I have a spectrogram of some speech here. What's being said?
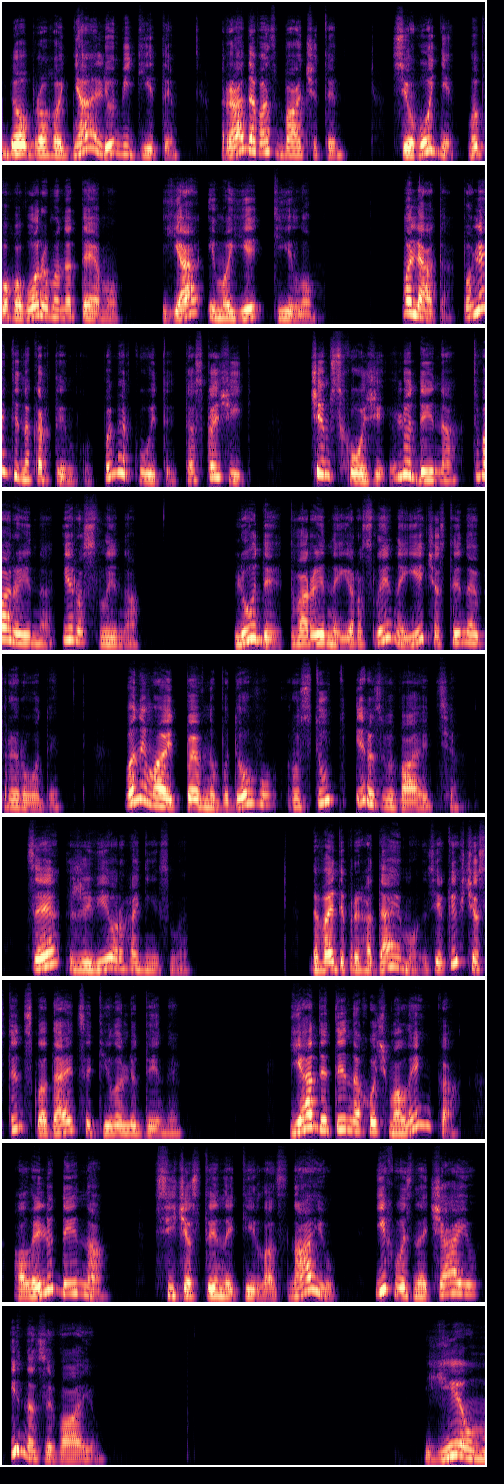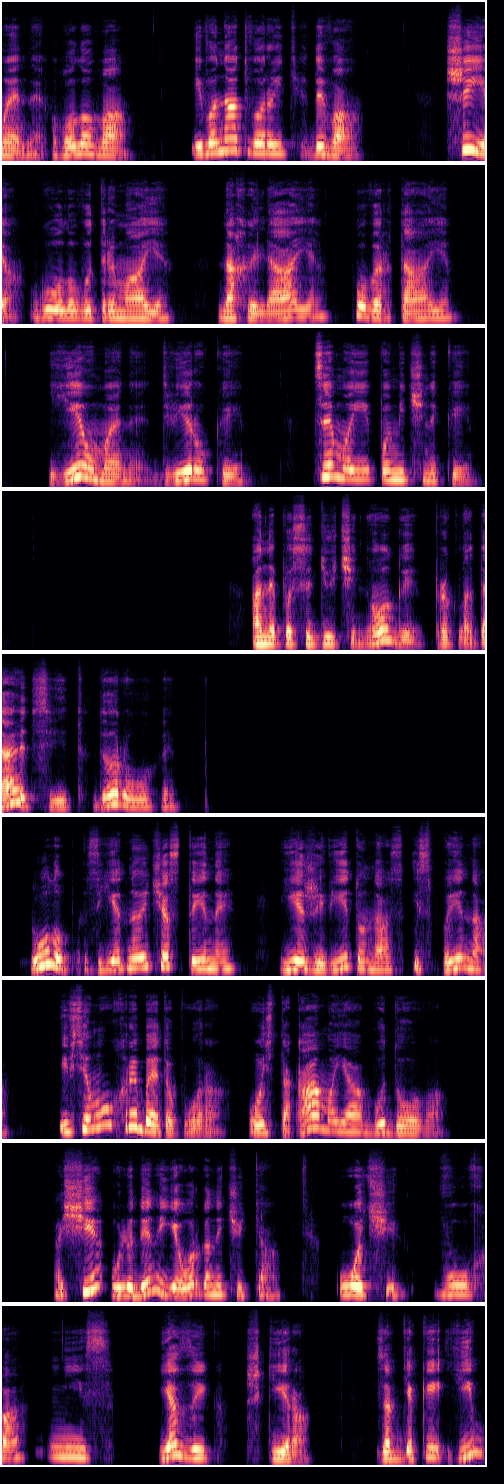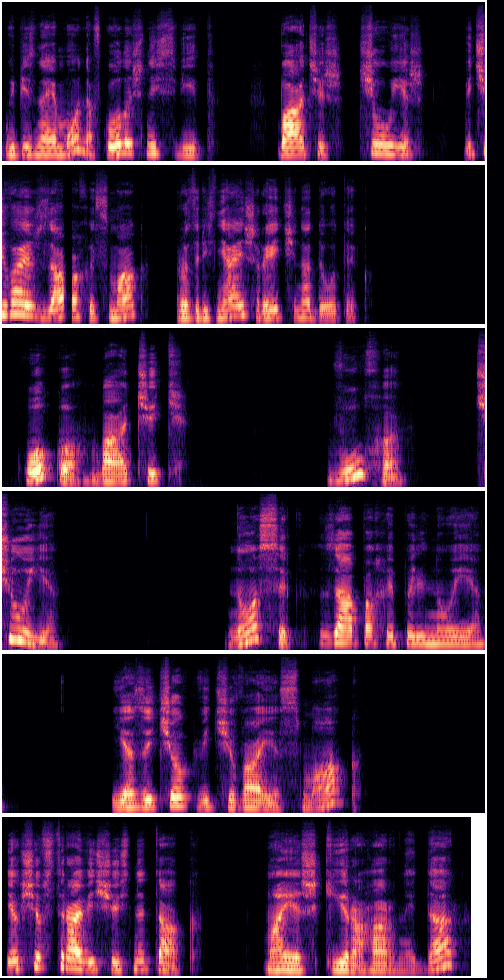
Доброго дня, любі діти! Рада вас бачити. Сьогодні ми поговоримо на тему Я і моє тіло. Малята, погляньте на картинку, поміркуйте та скажіть, чим схожі людина, тварина і рослина. Люди, тварини і рослини є частиною природи. Вони мають певну будову, ростуть і розвиваються. Це живі організми. Давайте пригадаємо, з яких частин складається тіло людини. Я дитина хоч маленька, але людина. Всі частини тіла знаю, їх визначаю і називаю. Є у мене голова, і вона творить дива. Шия голову тримає, нахиляє, повертає. Є у мене дві руки. Це мої помічники. А непосидючі ноги прокладають світ дороги. Тулуб з'єднує частини, є живіт у нас і спина, і всьому хребет опора. Ось така моя будова. А ще у людини є органи чуття очі, вуха, ніс, язик, шкіра. Завдяки їм ми пізнаємо навколишній світ. Бачиш, чуєш, відчуваєш запах і смак, розрізняєш речі на дотик. Око бачить, вухо чує, носик запахи пильнує, язичок відчуває смак. Якщо в страві щось не так, має шкіра гарний дар,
